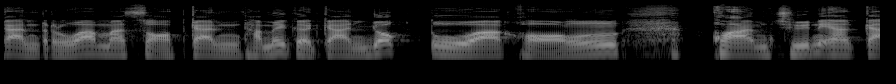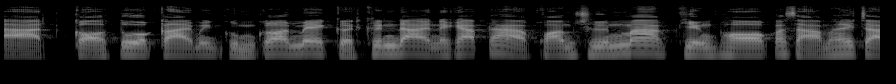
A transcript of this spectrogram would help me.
กัน หรือว่ามาสอบกันทำให้เกิดการยกตัวของความชื้นในอากาศ ก่อตัวกลายเป็นกลุ่มก้อนเมฆเกิดขึ้นได้นะครับ ถ้าหากความชื้นมากเพียงพอก็สามารถให้จะ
